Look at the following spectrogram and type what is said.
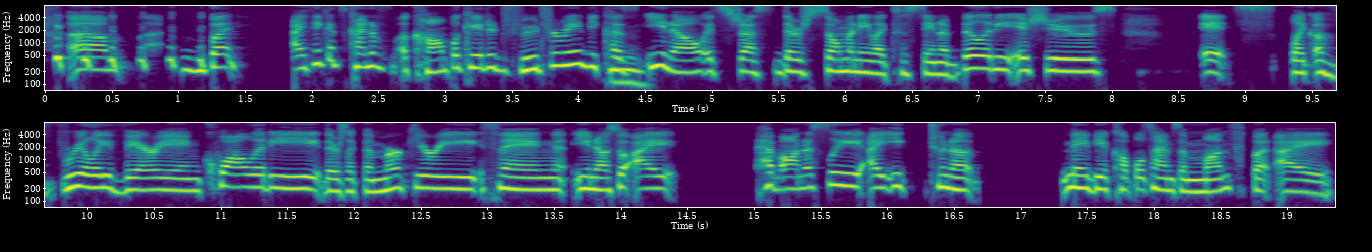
um, but I think it's kind of a complicated food for me because, Mm. you know, it's just there's so many like sustainability issues. It's like a really varying quality. There's like the mercury thing, you know. So I have honestly, I eat tuna maybe a couple times a month, but I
